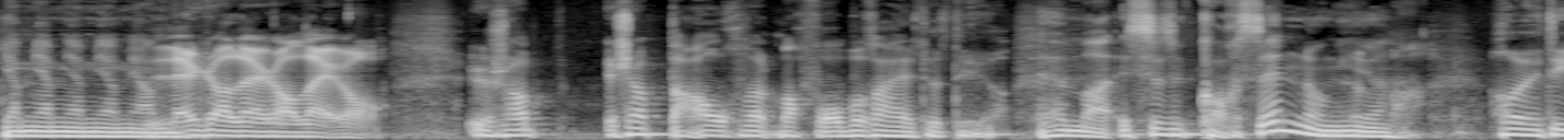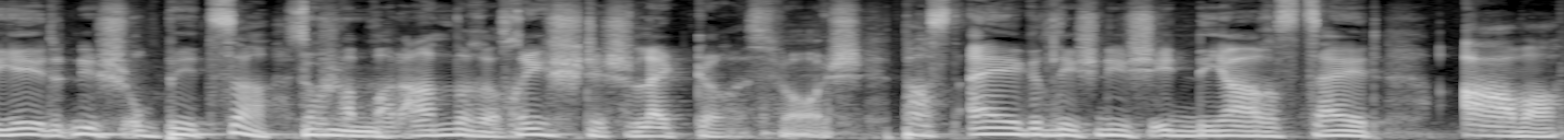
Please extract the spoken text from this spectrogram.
Jam, jam, jam, jam, jam. lecker, lecker, lecker. Ich hab, ich hab da auch was mal vorbereitet hier. Hör mal, ist das eine Kochsendung hier? Heute geht es nicht um Pizza, so ich hab was anderes, richtig Leckeres für euch. Passt eigentlich nicht in die Jahreszeit, aber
